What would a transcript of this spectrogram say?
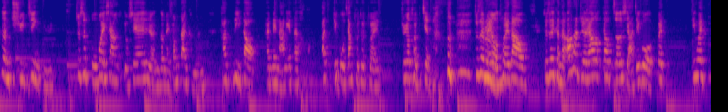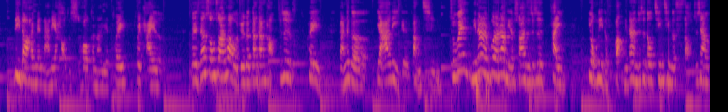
更趋近于，就是不会像有些人的美妆蛋可能。它力道还没拿捏得好啊，结果我这样推推推，就又推不见了，就是没有推到，就是可能哦，他觉得要要遮瑕，结果被因为力道还没拿捏好的时候，可能也推推开了。对，像松刷的话，我觉得刚刚好，就是可以把那个压力给放轻，除非你当然不能让你的刷子就是太用力的放，你当然就是都轻轻的扫，就像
